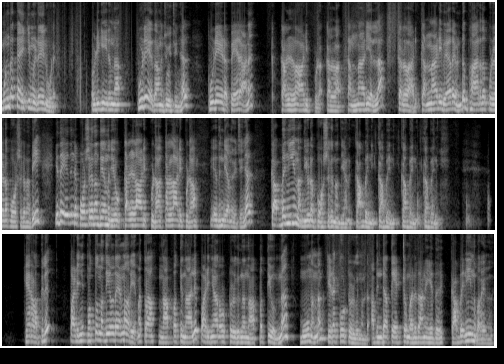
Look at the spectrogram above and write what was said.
മുണ്ടക്കൈക്കും ഇടയിലൂടെ ഒഴുകിയിരുന്ന പുഴ ഏതാണെന്ന് ചോദിച്ചു കഴിഞ്ഞാൽ പുഴയുടെ പേരാണ് കള്ളാടിപ്പുഴ. കള്ള കണ്ണാടിയല്ല കള്ളാടി. കണ്ണാടി വേറെയുണ്ട്. ഭാരതപ്പുഴയുടെ പോഷക നദി ഇത് ഏതിന്റെ പോഷക നദിയാണെന്നറിയോ കള്ളാടിപ്പുഴ കള്ളാടിപ്പുഴ ഏതിന്റെയാന്ന് ചോദിച്ചു കഴിഞ്ഞാൽ കബനി നദിയുടെ പോഷക നദിയാണ് കബനി കബനി കബനി കബനി. കേരളത്തിൽ പടിഞ്ഞ മൊത്തം നദികളുടെ എണ്ണം അറിയാം. എത്ര? നാൽപ്പത്തിനാല് പടിഞ്ഞാറോട്ട് ഒഴുകുന്ന നാൽപ്പത്തി ഒന്ന് മൂന്നെണ്ണം കിഴക്കോട്ട് ഒഴുകുന്നുണ്ട്. അതിന്റെ അകത്ത് ഏറ്റവും വലുതാണ് ഏത്? കബനി എന്ന് പറയുന്നത്.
